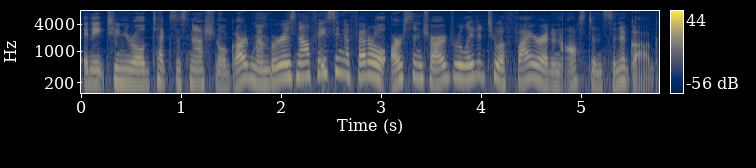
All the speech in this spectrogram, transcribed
An 18 year old Texas National Guard member is now facing a federal arson charge related to a fire at an Austin synagogue.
